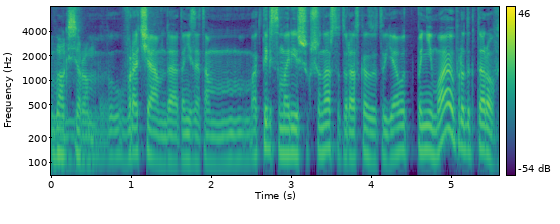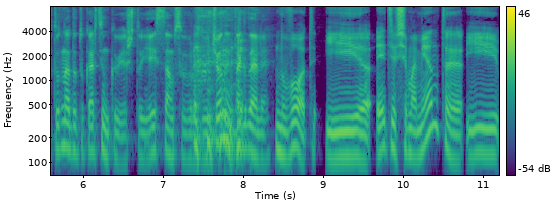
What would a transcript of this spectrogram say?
ваксерам, врачам, да, там, не знаю, там актриса Мария Шукшина что-то рассказывает, я вот понимаю про докторов, тут надо эту картинку вешать, что я и сам свой ученый и так далее. Ну вот, и эти все моменты, и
